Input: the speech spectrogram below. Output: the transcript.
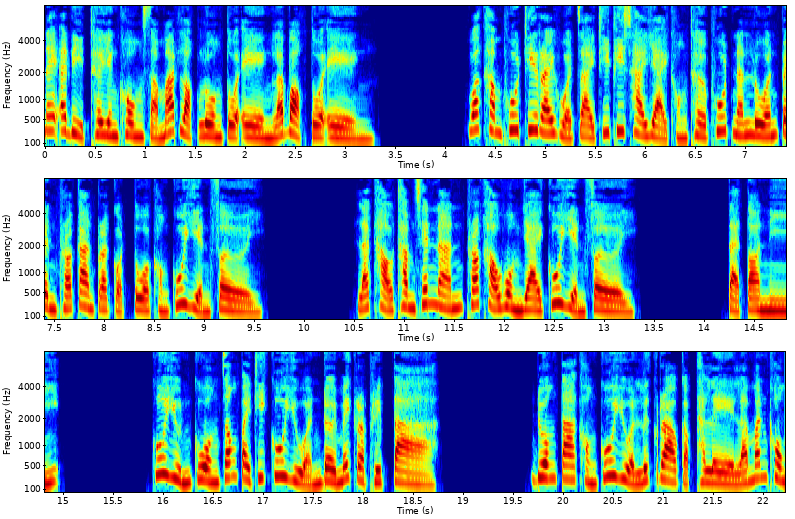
ในอดีตเธอยังคงสามารถหลอกลวงตัวเองและบอกตัวเอง ว่าคำพูดที่ไร้หัวใจที่พี่ชายใหญ่ของเธอพูดนั้นล้วนเป็นเพราะการปรากฏตัวของกู้เหยียนเฟย และเขาทำเช่นนั้นเพราะเขาห่วงใยกู้เหยียนเฟย แต่ตอนนี้ กู้หยุนกวงจ้องไปที่กู้หยวนโดยไม่กระพริบตา ดวงตาของกู้หยวนลึกราวกับทะเลและมั่นคง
